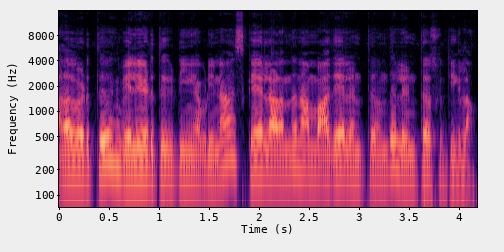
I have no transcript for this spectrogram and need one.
அளவு எடுத்து வெளியே எடுத்துக்கிட்டீங்க அப்படின்னா ஸ்கேலில் அளந்து நம்ம அதே லென்த்து வந்து லென்த்தாக சுற்றிக்கலாம்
